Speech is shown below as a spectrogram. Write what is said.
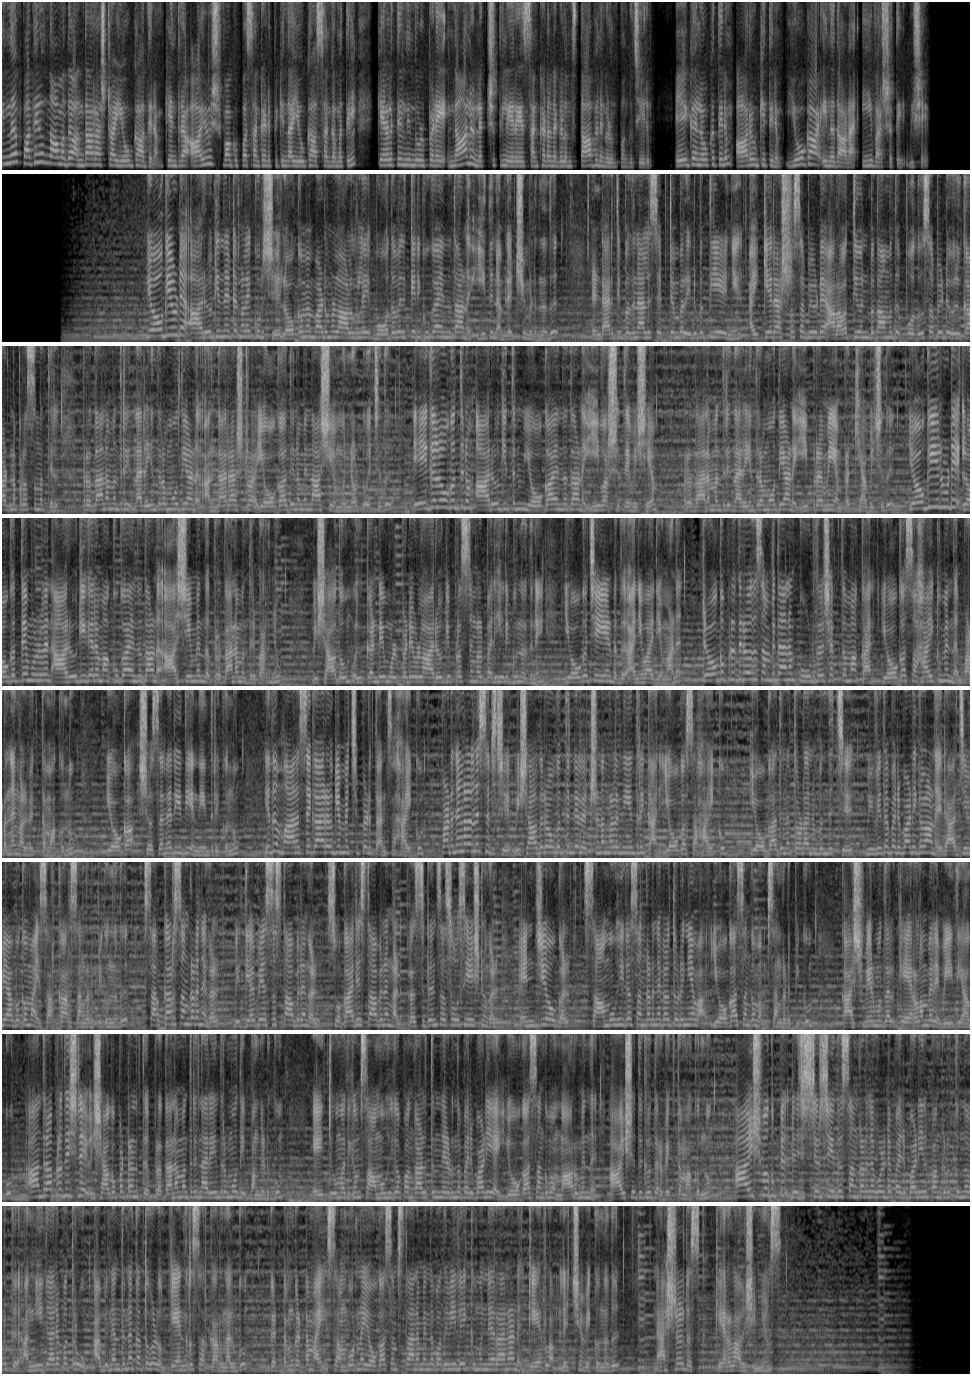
ഇന്ന് പതിനൊന്നാമത് അന്താരാഷ്ട്ര യോഗാ ദിനം. കേന്ദ്ര ആയുഷ് വകുപ്പ് സംഘടിപ്പിക്കുന്ന യോഗാ സംഗമത്തിൽ കേരളത്തിൽ നിന്നുൾപ്പെടെ നാലു ലക്ഷത്തിലേറെ സംഘടനകളും സ്ഥാപനങ്ങളും പങ്കുചേരും. ഏകലോകത്തിനും ആരോഗ്യത്തിനും യോഗ എന്നതാണ് ഈ വർഷത്തെ വിഷയം. യോഗയുടെ ആരോഗ്യ നേട്ടങ്ങളെക്കുറിച്ച് ലോകമെമ്പാടുമുള്ള ആളുകളെ ബോധവൽക്കരിക്കുക എന്നതാണ് ഈ ദിനം ലക്ഷ്യമിടുന്നത്. രണ്ടായിരത്തി പതിനാല് സെപ്റ്റംബർ ഇരുപത്തിയേഴിന് ഐക്യരാഷ്ട്രസഭയുടെ അറുപത്തിയൊൻപതാമത് പൊതുസഭയുടെ ഉദ്ഘാടന പ്രസംഗത്തിൽ പ്രധാനമന്ത്രി നരേന്ദ്രമോദിയാണ് അന്താരാഷ്ട്ര യോഗാ ദിനം എന്ന ആശയം മുന്നോട്ട് വച്ചത് ഏകലോകത്തിനും ആരോഗ്യത്തിനും യോഗ എന്നതാണ് ഈ വർഷത്തെ വിഷയം. പ്രധാനമന്ത്രി നരേന്ദ്രമോദിയാണ് ഈ പ്രമേയം പ്രഖ്യാപിച്ചത്. യോഗയിലൂടെ ലോകത്തെ മുഴുവൻ ആരോഗ്യകരമാക്കുക എന്നതാണ് ആശയമെന്ന് പ്രധാനമന്ത്രി പറഞ്ഞു. വിഷാദവും ഉത്കണ്ഠയും ഉൾപ്പെടെയുള്ള ആരോഗ്യ പ്രശ്നങ്ങൾ പരിഹരിക്കുന്നതിന് യോഗ ചെയ്യേണ്ടത് അനിവാര്യമാണ്. രോഗപ്രതിരോധ സംവിധാനം കൂടുതൽ ശക്തമാക്കാൻ യോഗ സഹായിക്കുമെന്ന് പഠനങ്ങൾ വ്യക്തമാക്കുന്നു. യോഗ ശ്വസന രീതിയെ നിയന്ത്രിക്കുന്നു. ഇത് മാനസികാരോഗ്യം മെച്ചപ്പെടുത്താൻ സഹായിക്കും. പഠനങ്ങളനുസരിച്ച് വിഷാദരോഗത്തിന്റെ ലക്ഷണങ്ങളെ നിയന്ത്രിക്കാൻ യോഗ സഹായിക്കും. യോഗാ ദിനത്തോടനുബന്ധിച്ച് വിവിധ പരിപാടികളാണ് രാജ്യവ്യാപകമായി സർക്കാർ സംഘടിപ്പിക്കുന്നത്. സർക്കാർ സംഘടനകൾ വിദ്യാഭ്യാസ സ്ഥാപനങ്ങൾ സ്വകാര്യ സ്ഥാപനങ്ങൾ റെസിഡൻസ് അസോസിയേഷനുകൾ എൻ സാമൂഹിക സംഘടനകൾ തുടങ്ങിയവ യോഗാ സംഗമം സംഘടിപ്പിക്കും. കാശ്മീർ മുതൽ കേരളം വരെ വേദിയാകും. ആന്ധ്രാപ്രദേശിലെ വിശാഖപട്ടണത്ത് പ്രധാനമന്ത്രി നരേന്ദ്രമോദി പങ്കെടുക്കും. ഏറ്റവും അധികം സാമൂഹിക പങ്കാളിത്തം നേടുന്ന പരിപാടിയായി യോഗാ സംഗമം മാറുമെന്ന് ആയുഷ് അധികൃതർ വ്യക്തമാക്കുന്നു. ആയുഷ് വകുപ്പിൽ രജിസ്റ്റർ ചെയ്ത സംഘടനകളുടെ പരിപാടിയിൽ പങ്കെടുക്കുന്നവർക്ക് അംഗീകാരപത്രവും അഭിനന്ദന കത്തുകളും കേന്ദ്ര സർക്കാർ നൽകും. ഘട്ടം ഘട്ടമായി സമ്പൂർണ യോഗാ സംസ്ഥാനം എന്ന പദവിയിലേക്ക് മുന്നേറാനാണ് കേരളം ലക്ഷ്യം വെക്കുന്നത്. National desk Kerala vision news.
